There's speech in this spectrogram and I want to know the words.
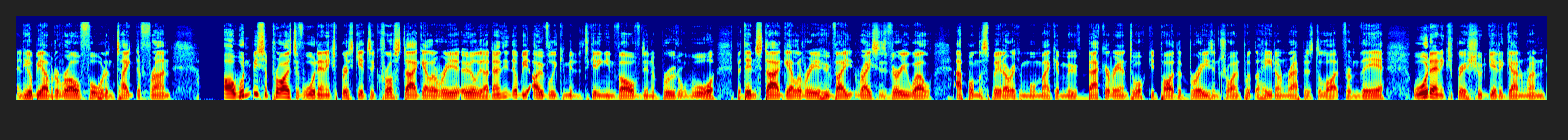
and he'll be able to roll forward and take the front. I wouldn't be surprised if Wardan Express gets across Star Galleria early. I don't think they'll be overly committed to getting involved in a brutal war, but then Star Galleria, who va- races very well up on the speed, I reckon will make a move back around to occupy the breeze and try and put the heat on Rapper's Delight from there. Wardan Express should get a gun run,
